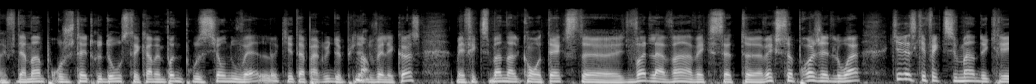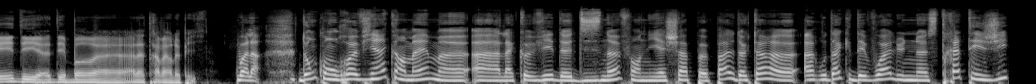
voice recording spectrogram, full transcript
évidemment, pour Justin Trudeau, c'était quand même pas une position nouvelle là, qui est apparue depuis la. Nouvelle-Écosse, mais effectivement, dans le contexte, euh, il va de l'avant avec cette, avec ce projet de loi qui risque effectivement de créer des débats à, la travers le pays. Voilà. Donc, on revient quand même euh, à la COVID-19. On n'y échappe pas. Le docteur euh, Arruda qui dévoile une stratégie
